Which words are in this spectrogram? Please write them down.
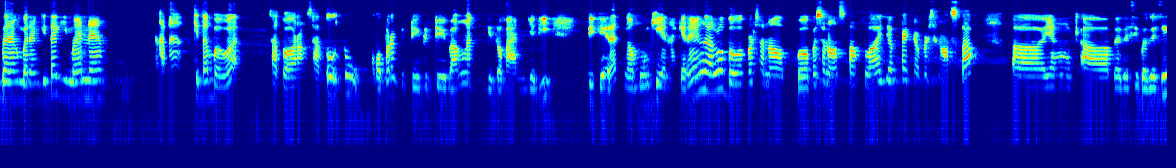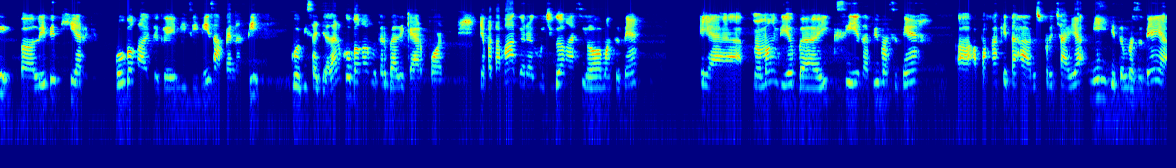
barang-barang kita gimana? Karena kita bawa satu orang satu tuh koper gede-gede banget gitu kan. Jadi digeret nggak mungkin. Akhirnya nggak lo bawa personal bawa personal staff lo aja pack ke personal staff uh, yang uh, bagasi-bagasi uh, leave it here. Gitu. gue bakal jagain di sini sampai nanti gue bisa jalan gue bakal muter balik ke airport. Yang pertama agak ragu juga ngasih lo maksudnya ya memang dia baik sih tapi maksudnya uh, apakah kita harus percaya nih gitu. Maksudnya ya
